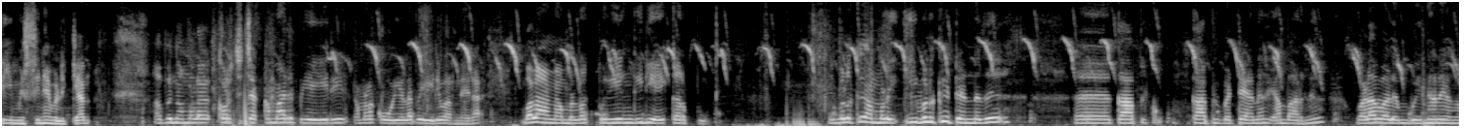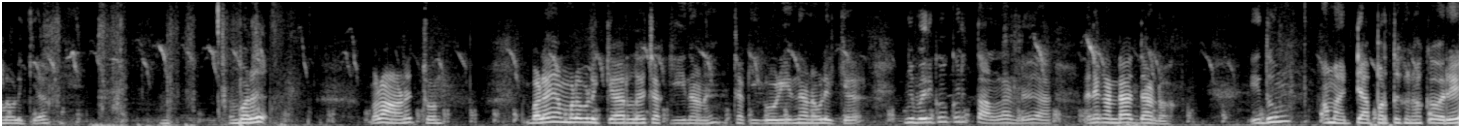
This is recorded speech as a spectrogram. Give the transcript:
ടീമിസിനെ വിളിക്കാം. അപ്പോൾ നമ്മൾ കുറച്ച് ചെക്കന്മാരുടെ പേര് നമ്മളെ കോഴികളുടെ പേര് പറഞ്ഞുതരാം. ഇവളാണ് നമ്മളുടെ പ്രിയങ്കരിയായി കറുപ്പു. ഇവൾക്ക് നമ്മൾ ഇവൾക്ക് കിട്ടേണ്ടത് കാപ്പി കാപ്പിപ്പെട്ടയാണ് ഞാൻ പറഞ്ഞു ഇവളെ വെളുമ്പു എന്നാണ് ഞങ്ങൾ വിളിക്കുക. ഇവൾ ഇവളാണ് ചൊ ഇവളെ നമ്മൾ വിളിക്കാറുള്ളത് ചക്കി എന്നാണ് ചക്കി കോഴി എന്നാണ് വിളിക്കുക. ഇവർക്കൊക്കെ ഒരു തള്ളുണ്ട് അതിനെ കണ്ട ഇതാണ്ടോ? ഇതും ആ മറ്റേ അപ്പുറത്ത് ഒരേ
